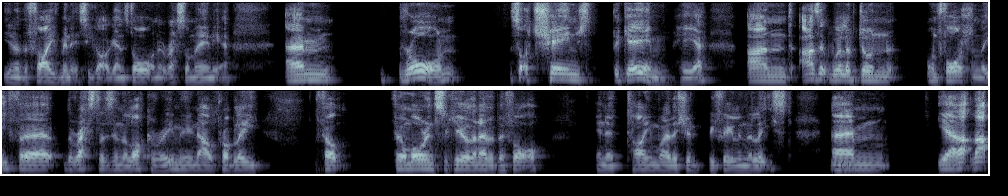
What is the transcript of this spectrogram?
you know the five minutes he got against Orton at WrestleMania. Um, Braun sort of changed the game here, and as it will have done, unfortunately, for the wrestlers in the locker room who now probably felt feel more insecure than ever before in a time where they should be feeling the least. Mm. Um, yeah, that, that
